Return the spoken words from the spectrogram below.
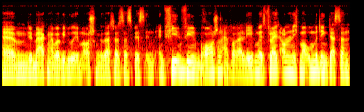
Ähm, wir merken aber, wie du eben auch schon gesagt hast, dass wir es in, in vielen, vielen Branchen einfach erleben. Ist vielleicht auch noch nicht mal unbedingt, dass dann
